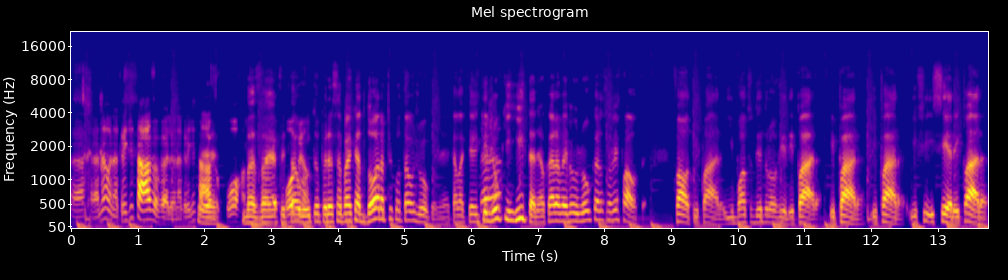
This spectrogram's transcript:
é, é. Não, inacreditável, velho, inacreditável, é, porra. Mas vai apitar Ô, o Wilton Pereira Sampaio que adora picotar o jogo, né? Aquela, aquele, aquele é. jogo que irrita, né? O cara vai ver o jogo, o cara só vê falta falta e para, e bota o dedo no ouvido e para, e para, e para, e, e cera, e para.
